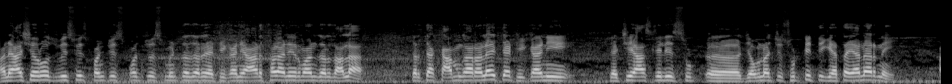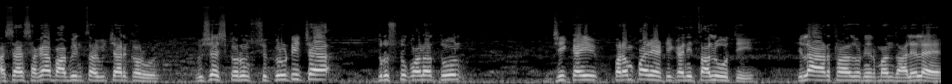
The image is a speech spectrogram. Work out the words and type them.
आणि असे रोज वीस वीस पंचवीस पंचवीस मिनटं जर या ठिकाणी अडथळा निर्माण जर झाला तर त्या कामगारालाही त्या ठिकाणी त्याची असलेली सुट जेवणाची सुट्टी ती घेता येणार नाही. अशा सगळ्या बाबींचा विचार करून विशेष करून सिक्युरिटीच्या दृष्टिकोनातून जी काही परंपरा या ठिकाणी चालू होती तिला अडथळा जो निर्माण झालेला आहे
